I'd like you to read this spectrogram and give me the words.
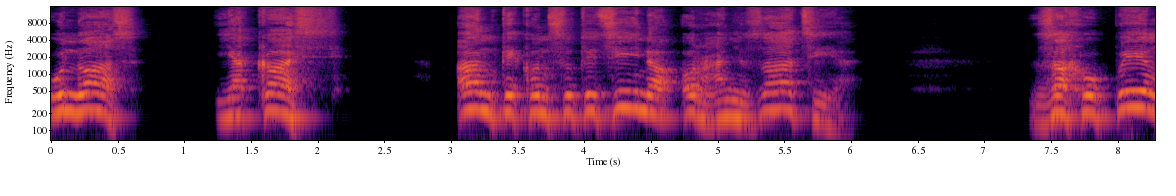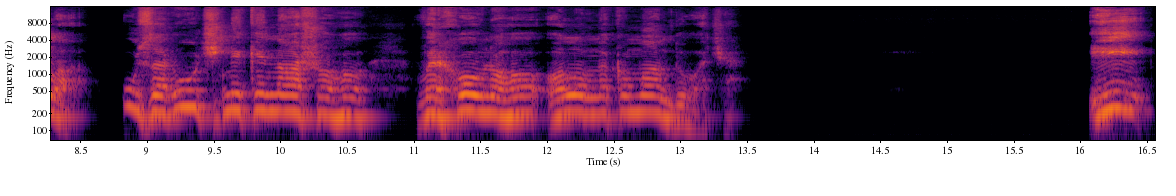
у нас якась антиконституційна організація захопила у заручники нашого Верховного головнокомандувача. І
